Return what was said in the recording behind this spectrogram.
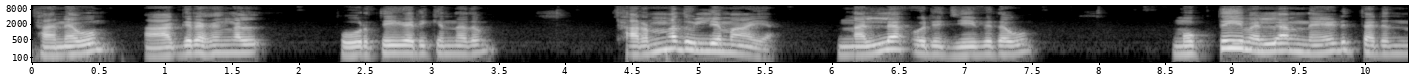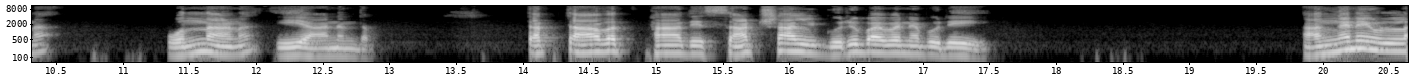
ധനവും ആഗ്രഹങ്ങൾ പൂർത്തീകരിക്കുന്നതും ധർമ്മതുല്യമായ നല്ല ഒരു ജീവിതവും മുക്തിയുമെല്ലാം നേടിത്തരുന്ന ഒന്നാണ് ഈ ആനന്ദം. തത്താവത് ഭാതി സാക്ഷാൽ ഗുരുഭവനപുരേ. അങ്ങനെയുള്ള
